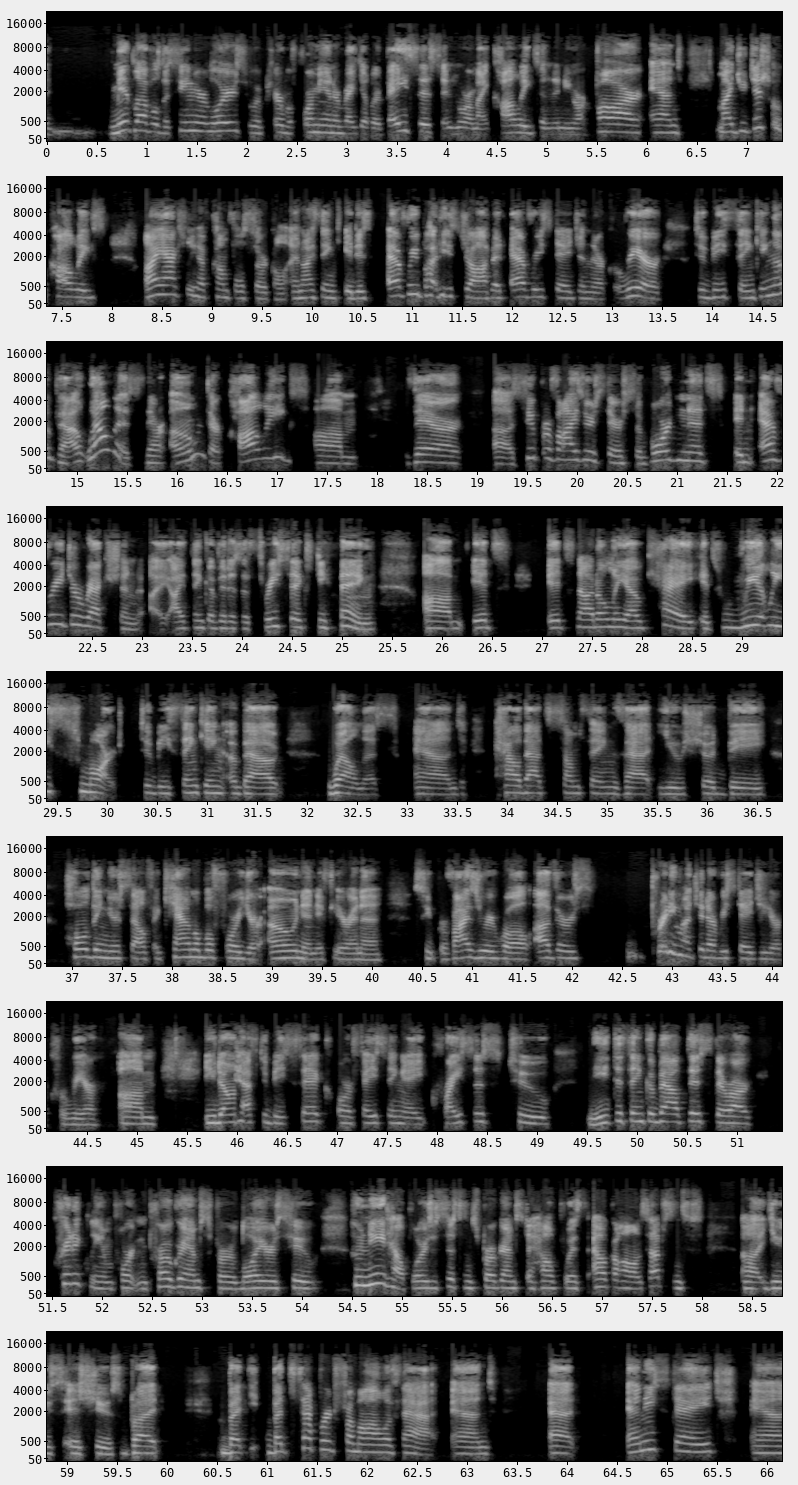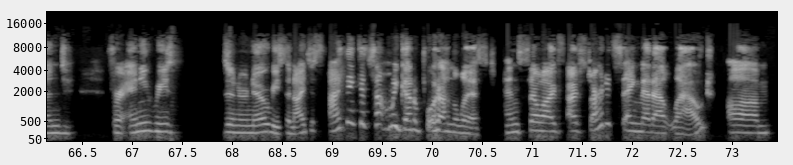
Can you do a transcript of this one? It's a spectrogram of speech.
mid-level to senior lawyers who appear before me on a regular basis and who are my colleagues in the New York bar. And my judicial colleagues I actually have come full circle and I think it is everybody's job at every stage in their career to be thinking about wellness their own their colleagues um, their uh, supervisors, their subordinates, in every direction. I, I, think of it as a 360 thing. Um, it's it's not only okay; it's really smart to be thinking about wellness and how that's something that you should be holding yourself accountable for your own and if you're in a supervisory role others pretty much at every stage of your career. Um, you don't have to be sick or facing a crisis to need to think about this. There are critically important programs for lawyers who who need help, lawyers assistance programs to help with alcohol and substance uh, use issues. But but but separate from all of that, and at any stage and for any reason reason or no reason. I just I think it's something we got to put on the list. And so I've I've started saying that out loud. Um,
